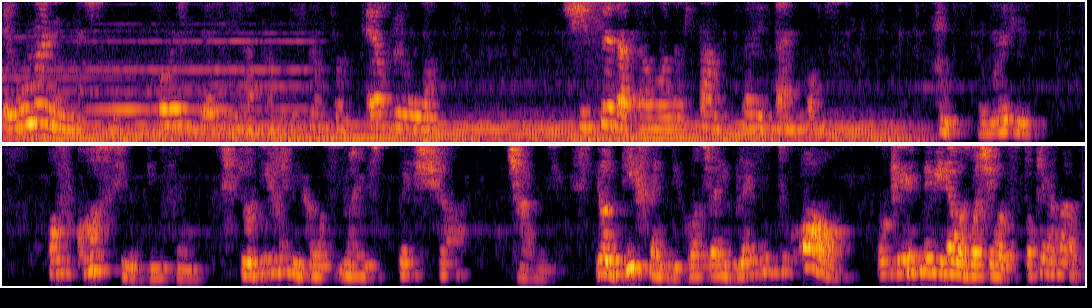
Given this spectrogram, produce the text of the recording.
A woman in my school always tells me that I'm different from everyone. She said that I will understand when the time comes. Really? Of course you're different. You're different because you are a special child. You're different because you are a blessing to all. Okay? Maybe that was what she was talking about.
